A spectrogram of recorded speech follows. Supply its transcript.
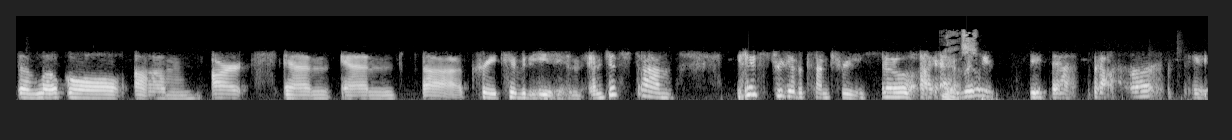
the local um, arts and and uh, creativity and, and just um, history of the country. So I, Yes. I really that about her. I,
